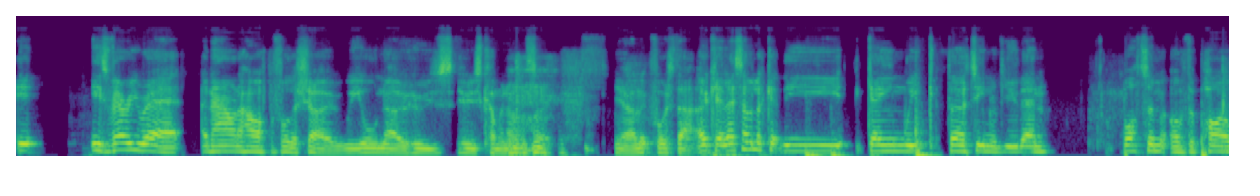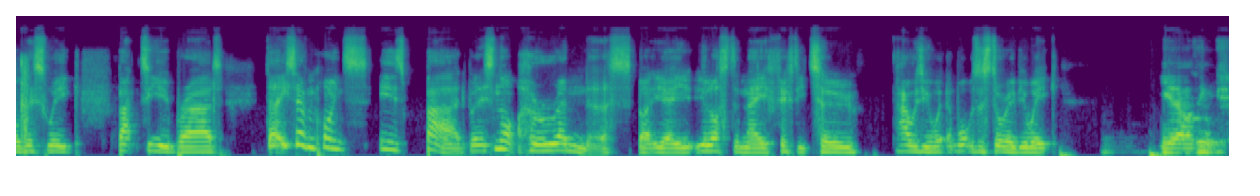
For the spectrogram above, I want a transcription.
it is very rare. An hour and a half before the show, we all know who's who's coming on. So yeah, I look forward to that. Okay, let's have a look at the game week 13 review then. Bottom of the pile this week. Back to you, Brad. 37 points is bad, but it's not horrendous. But yeah, you, you lost to Nay 52. How was your what was the story of your week? Yeah, I think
